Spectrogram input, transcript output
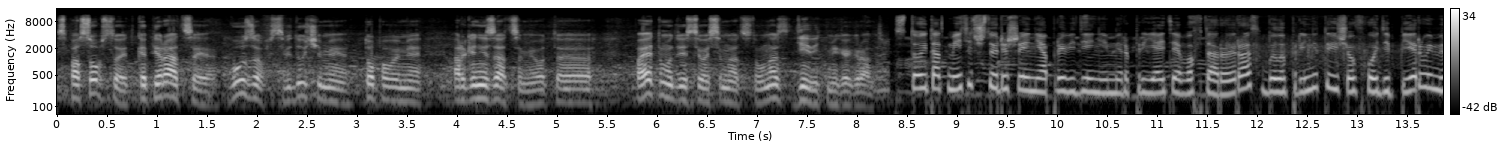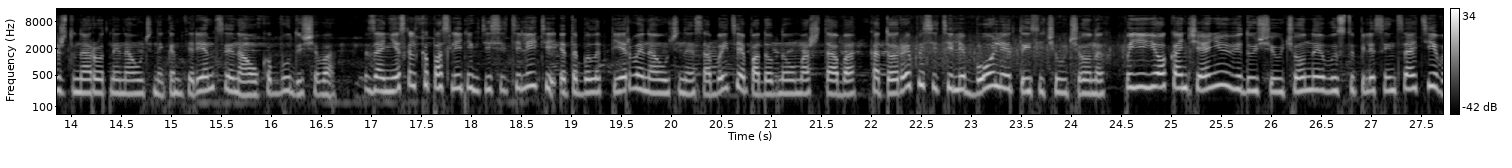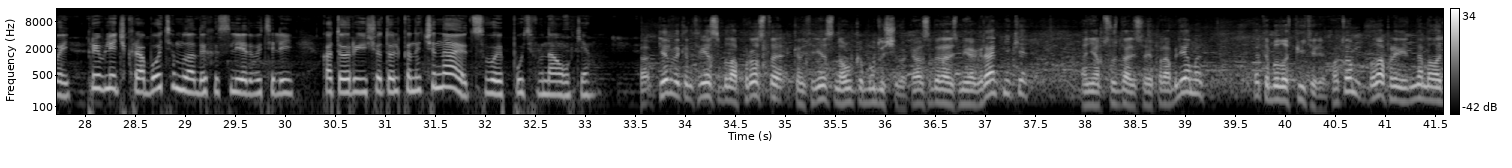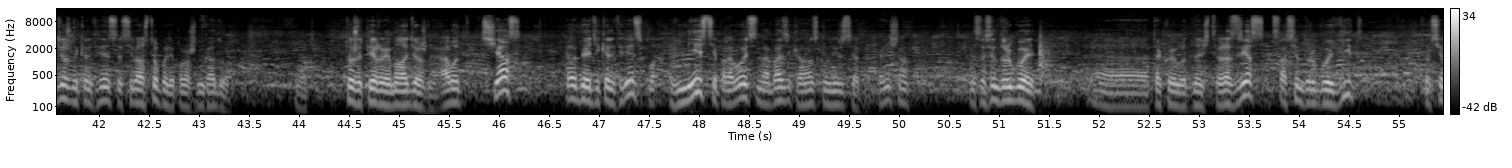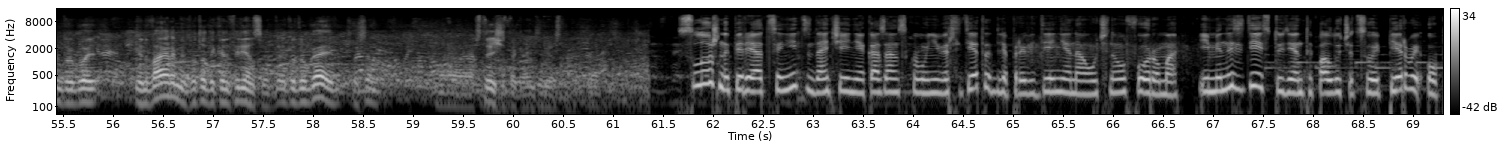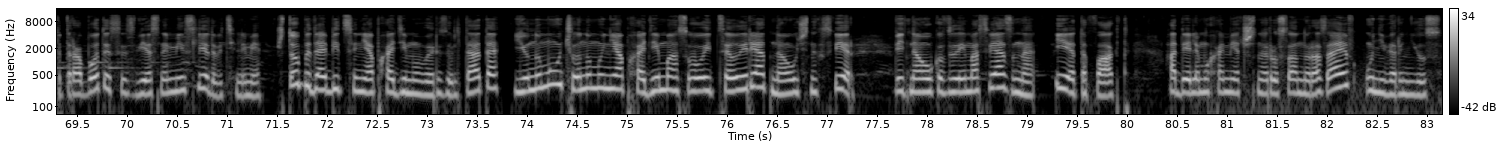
способствует кооперации вузов с ведущими топовыми организациями. Вот э, Поэтому 218 у нас 9 мегагрантов. Стоит отметить, что решение о проведении мероприятия во второй раз было принято еще в ходе первой международной научной конференции «Наука будущего». За несколько последних десятилетий это было первое научное событие подобного масштаба, которое посетили более тысячи ученых. По ее окончанию ведущие ученые выступили с инициативой привлечь к работе молодых исследователей, которые еще только начинают свой путь в науке. Первая конференция была просто конференция «Наука будущего», когда собирались мегагрантники, они обсуждали свои проблемы. Это было в Питере. Потом была проведена молодежная конференция в Севастополе в прошлом году. Вот. Тоже первая молодежная. А вот сейчас обе эти конференции вместе проводятся на базе Казанского университета. Конечно, это совсем другой э, такой вот, значит, разрез, совсем другой вид, совсем другой environment вот этой конференции. Это другая совсем э, встреча такая интересная. Сложно переоценить значение Казанского университета для проведения научного форума. Именно здесь студенты получат свой первый опыт работы с известными исследователями. Чтобы добиться необходимого результата, юному ученому необходимо освоить целый ряд научных сфер, ведь наука взаимосвязана, и это факт. Аделя Мухаммедшина, Руслан Уразаев, Univer News.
